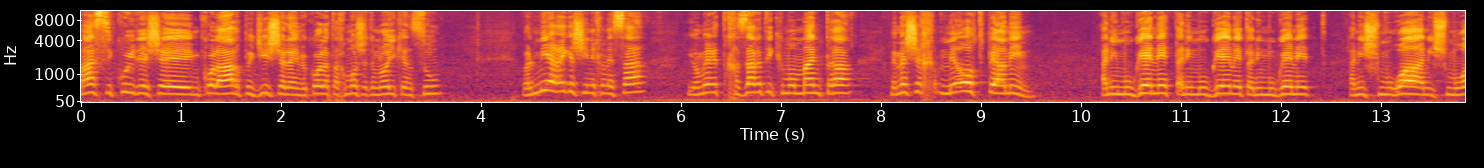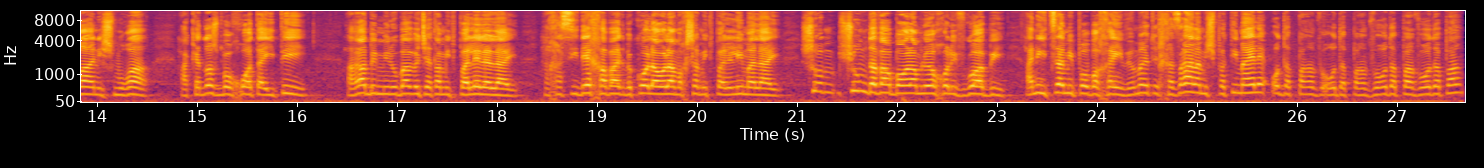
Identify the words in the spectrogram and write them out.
מה הסיכוי שעם כל ה-RPG שלהם וכל התחמושת הם לא ייכנסו? אבל מהרגע שהיא נכנסה, היא אומרת, חזרתי כמו מנטרה במשך מאות פעמים. אני מוגנת, אני מוגנת, אני מוגנת, אני שמורה, אני שמורה, אני שמורה. הקדוש ברוך הוא אתה איתי, הרבי מלובביץ' אתה מתפלל עליי, החסידי חב"ד בכל העולם עכשיו מתפללים עליי, שום, שום דבר בעולם לא יכול לפגוע בי, אני אצא מפה בחיים. והיא אומרת, היא חזרה על המשפטים האלה עוד הפעם ועוד הפעם ועוד הפעם ועוד הפעם,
